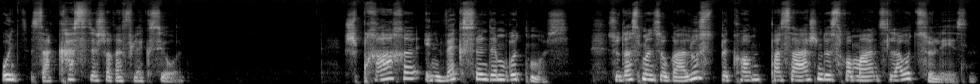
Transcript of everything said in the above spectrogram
und sarkastischer Reflexion. Sprache in wechselndem Rhythmus, sodass man sogar Lust bekommt, Passagen des Romans laut zu lesen.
